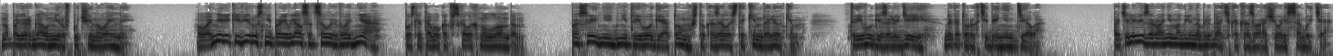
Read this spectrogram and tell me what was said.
но повергал мир в пучину войны. В Америке вирус не проявлялся целых два дня после того, как всколыхнул Лондон. Последние дни тревоги о том, что казалось таким далеким. Тревоги за людей, до которых тебе нет дела. По телевизору они могли наблюдать, как разворачивались события.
